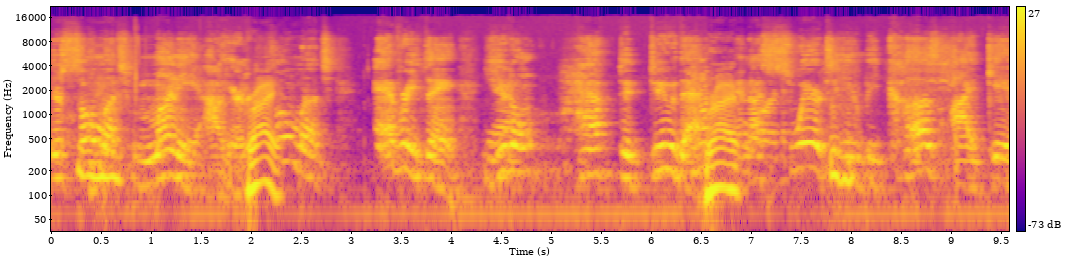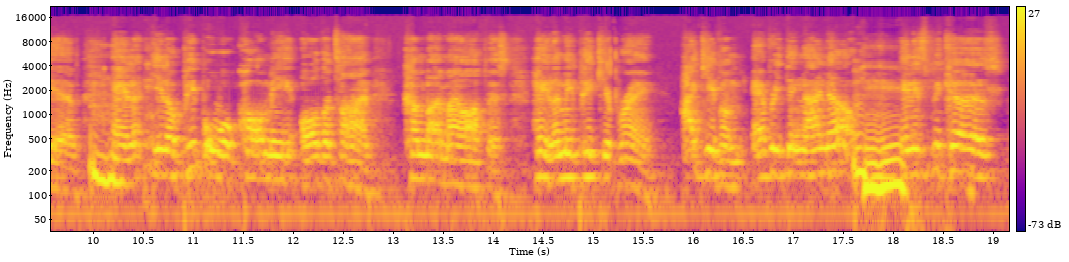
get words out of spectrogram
there's so much money out here. There's Right. so much everything. You don't have to do that. Right. And I swear to you, because I give, mm-hmm. and you know, people will call me all the time, come by my office, hey, let me pick your brain. I give them everything I know. Mm-hmm. Mm-hmm. And it's because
